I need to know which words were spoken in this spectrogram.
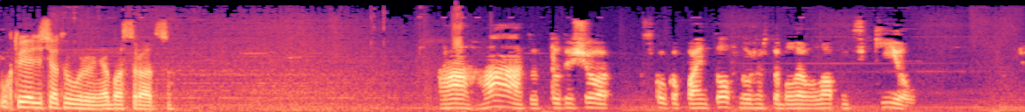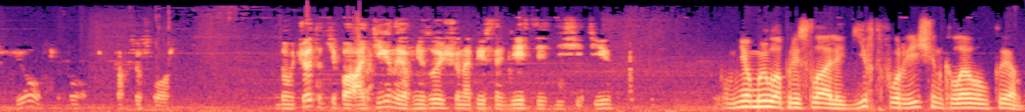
Ух ты, я 10 уровень, обосраться. Ага, тут, тут еще сколько поинтов нужно, чтобы левелапнуть скилл. Ёлки-палки, как все сложно. Думаю, что это типа один, и внизу еще написано 10 из 10. Мне мыло прислали. Gift for reaching level 10.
